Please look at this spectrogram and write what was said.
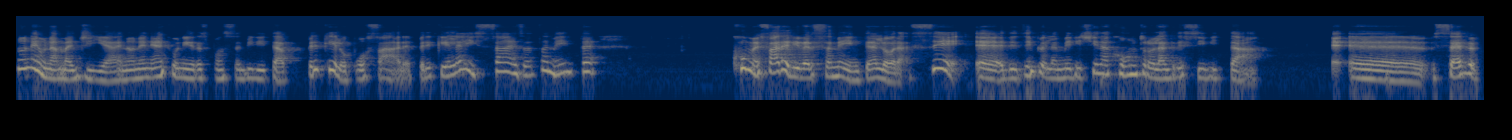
non è una magia e non è neanche un'irresponsabilità. Perché lo può fare? Perché lei sa esattamente come fare diversamente? Allora, se eh, ad esempio la medicina contro l'aggressività eh, eh serve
